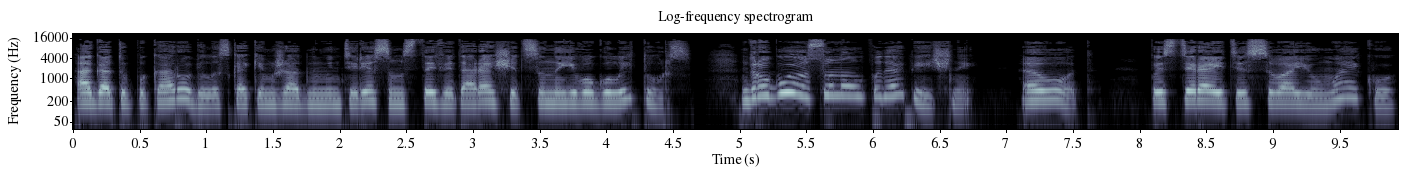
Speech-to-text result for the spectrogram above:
Агату покоробила, с каким жадным интересом Стефи таращится на его голый торс. Другую сунул подопечный. Вот, постирайте свою майку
